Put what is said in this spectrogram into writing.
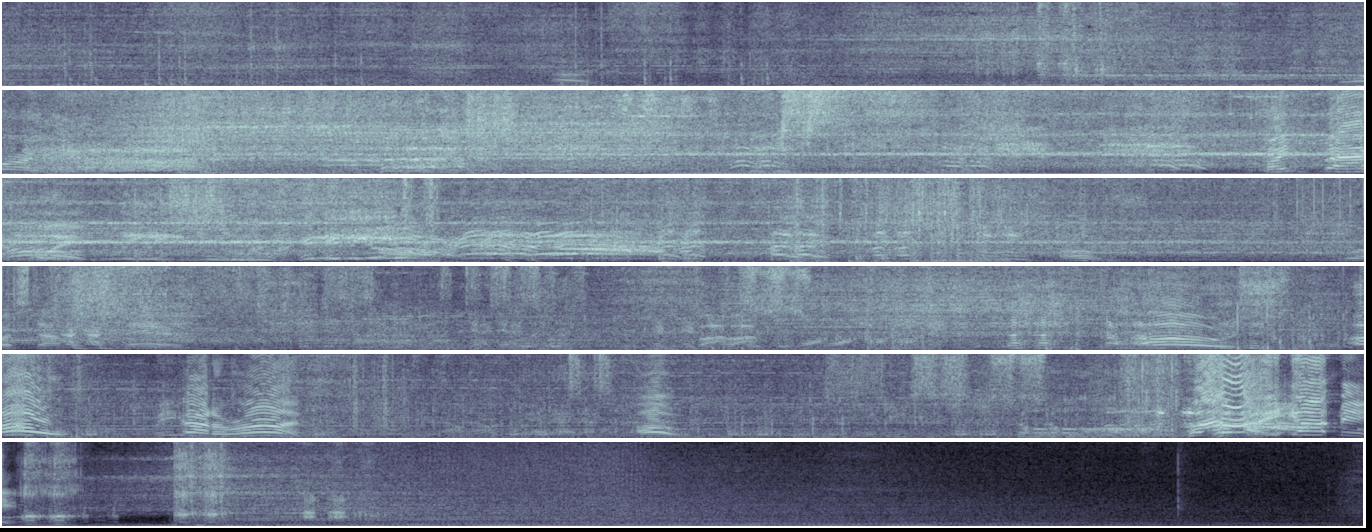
Oh. Threw us down the stairs. Oh! Oh! We gotta run! Oh. Ah! He got me!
